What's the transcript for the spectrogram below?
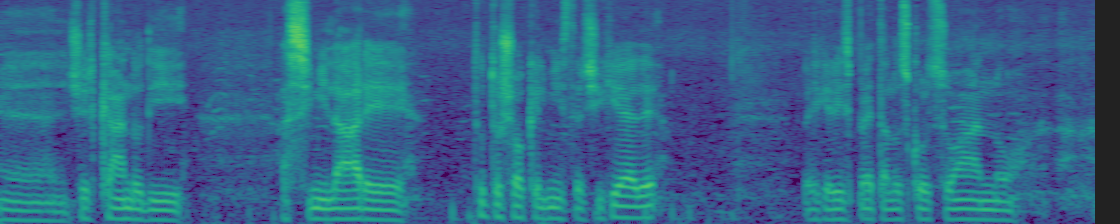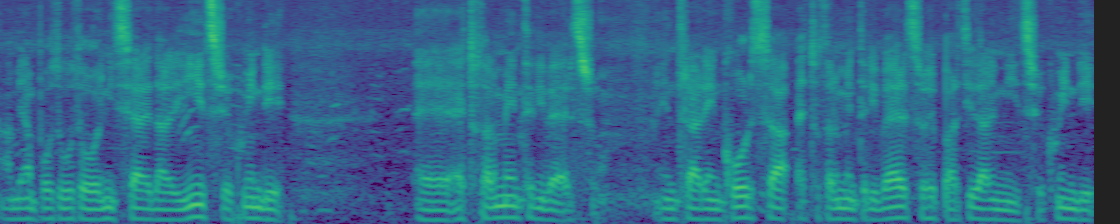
eh, cercando di assimilare tutto ciò che il mister ci chiede perché rispetto allo scorso anno abbiamo potuto iniziare dall'inizio e quindi eh, è totalmente diverso. Entrare in corsa è totalmente diverso che partire dall'inizio, quindi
